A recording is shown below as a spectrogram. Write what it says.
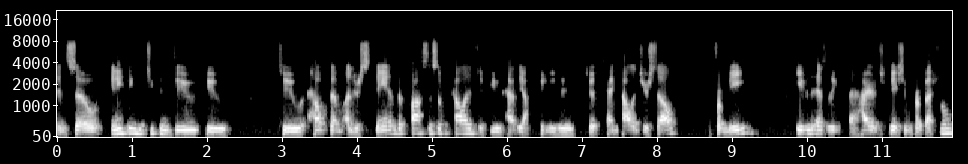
And so anything that you can do to to help them understand the process of college, if you have the opportunity to, to attend college yourself, for me, even as a, a higher education professional,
